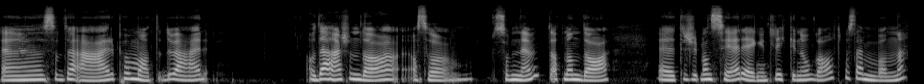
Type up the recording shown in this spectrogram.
Eh, så det er på en måte Du er Og det er som da, altså som nevnt, at man da til slutt, Man ser egentlig ikke noe galt på stemmebåndene.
